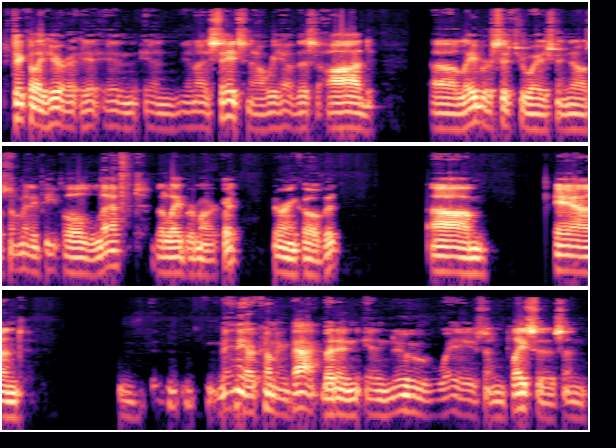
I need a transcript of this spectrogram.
particularly here in, in the United States now, we have this odd uh, labor situation. You know, so many people left the labor market during COVID, um, and many are coming back, but in, in new ways and places. And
